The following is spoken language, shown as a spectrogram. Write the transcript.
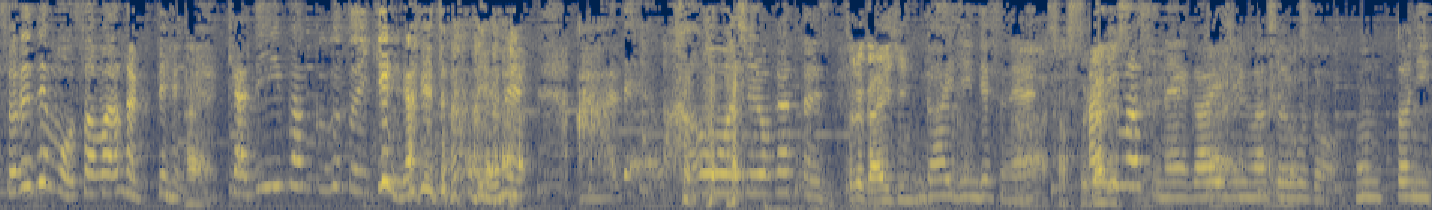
それでも収まらなくて、はい。キャディバッグごと池に投げたっていうね。あれは面白かったです。それ外人ですか？外人ですね。さすがですね。ありますね外人はそういうこと、はい本当に。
